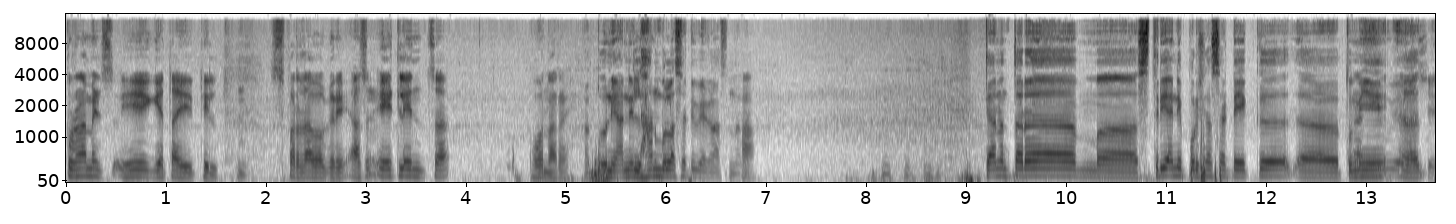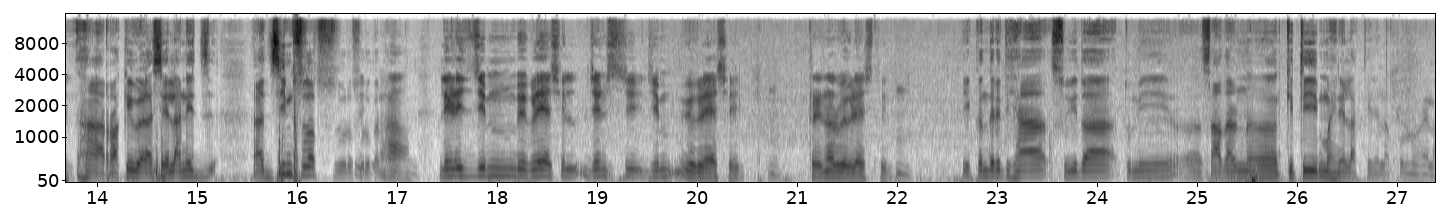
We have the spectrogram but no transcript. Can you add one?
टुर्नामेंट्स हे घेता येतील स्पर्धा वगैरे असं एट लेनचा होणार आहे. दोन्ही आणि लहान मुलासाठी वेगळा असणार हां. त्यानंतर म, स्त्री आणि पुरुषासाठी एक अ, तुम्ही. हां रॉकी वेळ असेल आणि जिम सुद्धा सुरू सुरू करणार हां. लेडीज जिम वेगळी असेल जेंट्सची जिम वेगळी असेल ट्रेनर वेगळे असतील. एकंदरीत ह्या सुविधा तुम्ही अ, साधारण किती महिने लागतील ह्याला पूर्ण व्हायला?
